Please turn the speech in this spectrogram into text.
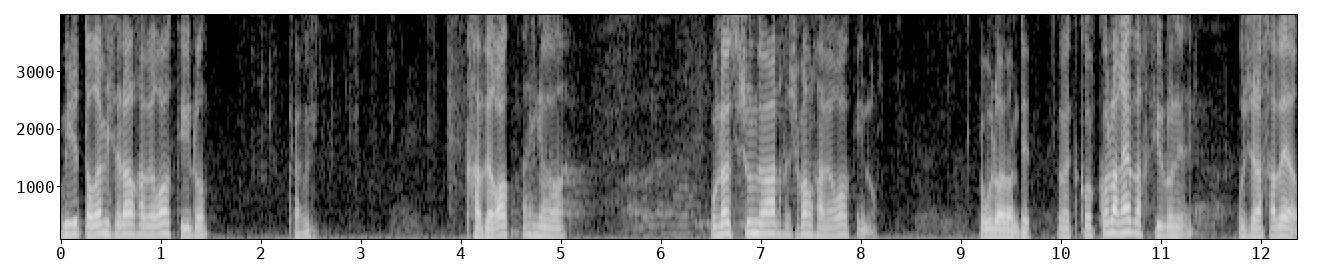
לא. מי שתורם משלו לחברו, כאילו, חברו, כאילו, הוא לא עושה שום דבר על חשבון חברו, כאילו. הוא לא הבנתי. זאת אומרת, כל- הרווח, כאילו, הוא של החבר.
